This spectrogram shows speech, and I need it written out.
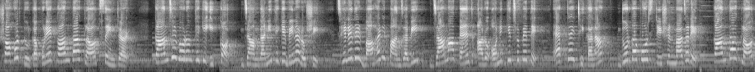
শহর দুর্গাপুরে কান্তা ক্লথ সেন্টার। কাঞ্জিবরম থেকে ইক্কত জামদানি থেকে বেনারসি। ছেলেদের বাহারি পাঞ্জাবি জামা প্যান্ট আরও অনেক কিছু পেতে একটাই ঠিকানা দুর্গাপুর স্টেশন বাজারে কান্তা ক্লথ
